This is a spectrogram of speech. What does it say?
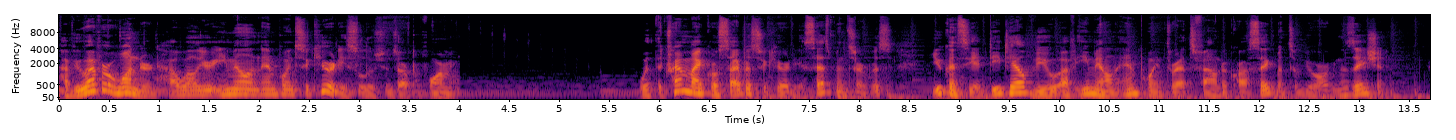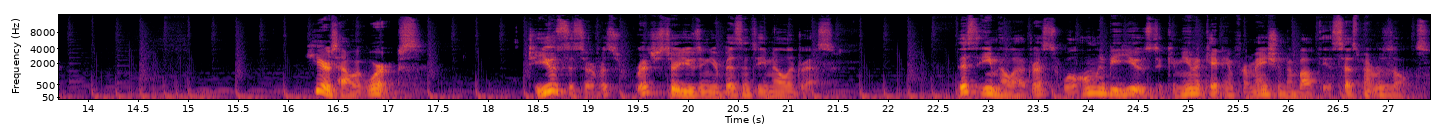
Have you ever wondered how well your email and endpoint security solutions are performing? With the Trend Micro Cybersecurity Assessment Service, you can see a detailed view of email and endpoint threats found across segments of your organization. Here's how it works. To use the service, register using your business email address. This email address will only be used to communicate information about the assessment results.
